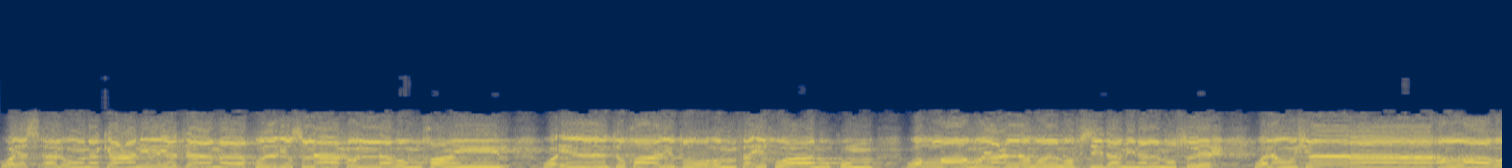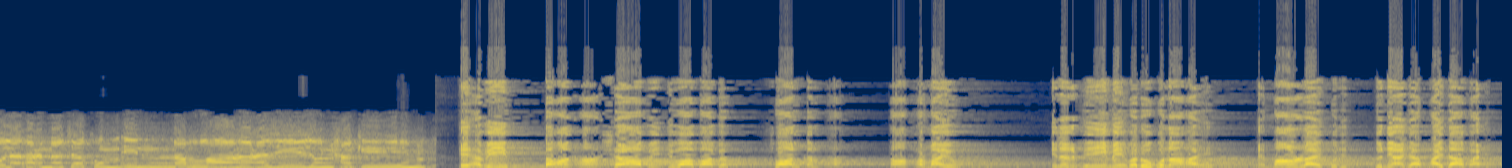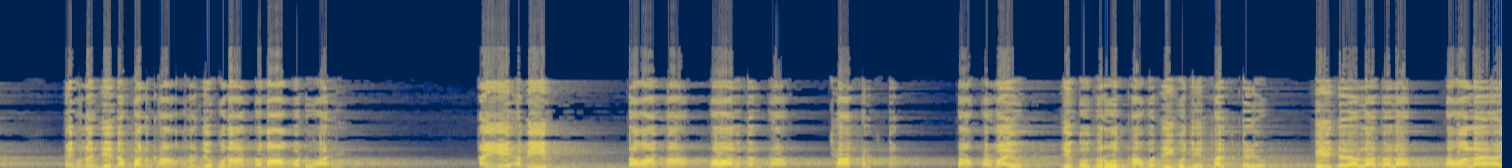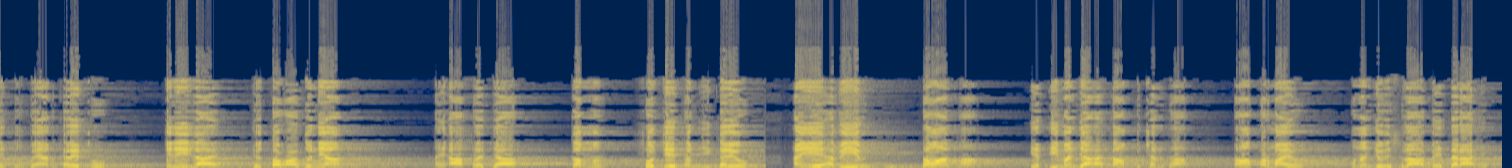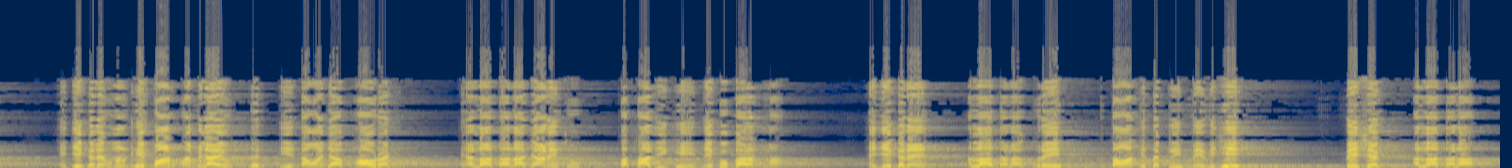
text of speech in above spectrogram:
ويسألونك عن اليتامى قل إصلاح لهم خير وإن تخالطوهم فإخوانكم والله يعلم المفسد من المصلح ولو شاء الله لأعنتكم إن الله عزيز حكيم ए हबीब तव्हां खां शराब ऐं जुआ बाबति सुवाल कनि था तव्हां फरमायो इन्हनि ॿिन्ही में वॾो गुनाह आहे ۽ ماڻهن لاءِ ڪجهه دنيا جا فائدا به آهن. ۽ انهن جي نفن کان انهن جو گناهه تمام وڏو آهي. اي حبيب توهان کان سوال ڪن ٿا ڇا خرچ ڪن؟ توهان فرمايو جيڪو ضرورت کان وڌيڪ هجي خرچ ڪريو. اهڙي طرح الله تعالى توهان لاءِ آيتون بيان ڪري ٿو. ان لاءِ جو توهان دنيا ۽ آخرت جا ڪم سوچي سمجهي ڪريو. ۽ اي حبيب توهان کان يتيمن جا احڪام پڇن ٿا توهان فرمايو انهن جو اصلاح بهتر آهي. ۽ جيڪڏهن انهن کي پاڻ سان ملايو ته اهي توهان جا ڀائر آهن. ۽ الله تعالى ڄاڻي ٿو فسادي کي نيڪوڪارن مان. ۽ جيڪڏهن الله تعالى گهري ته توهان کي تڪليف ۾ وجهي. بيشڪ الله تعالى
